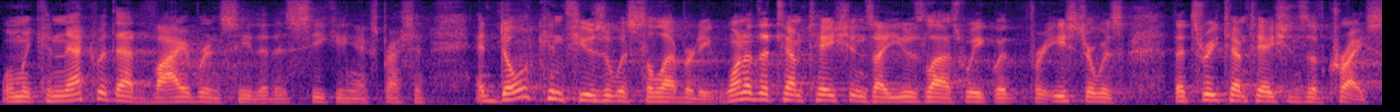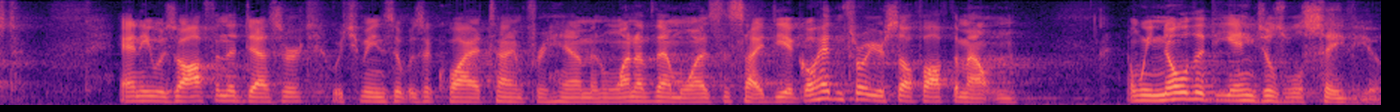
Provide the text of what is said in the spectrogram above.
when we connect with that vibrancy that is seeking expression. And don't confuse it with celebrity. One of the temptations I used last week with, for Easter was the three temptations of Christ. And he was off in the desert, which means it was a quiet time for him. And one of them was this idea go ahead and throw yourself off the mountain. And we know that the angels will save you.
